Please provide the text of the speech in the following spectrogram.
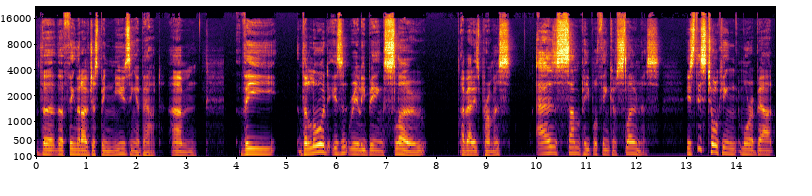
the the thing that I've just been musing about. Um, the the Lord isn't really being slow about His promise, as some people think of slowness. Is this talking more about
